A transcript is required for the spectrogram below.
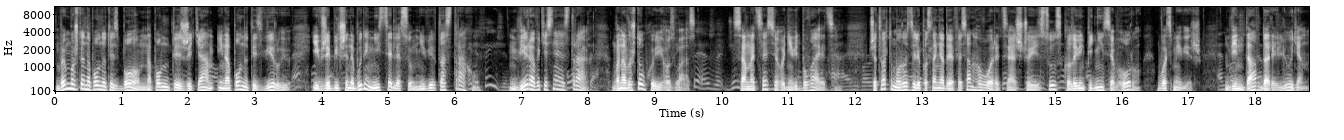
Ви можете наповнитись Богом, наповнитись життям і наповнитись вірою, і вже більше не буде місця для сумнівів та страху. Віра витісняє страх, вона виштовхує його з вас. Саме це сьогодні відбувається. В четвертому розділі послання до Ефесян говориться, що Ісус, коли він піднісся вгору, восьмий вірш, він дав дари людям.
